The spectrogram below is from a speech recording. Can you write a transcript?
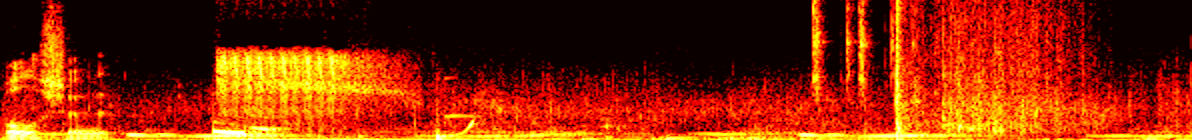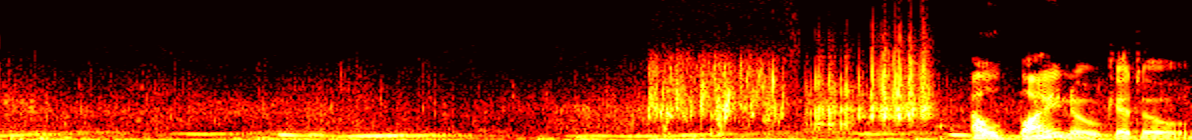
Bullshit. Albino Gedo.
